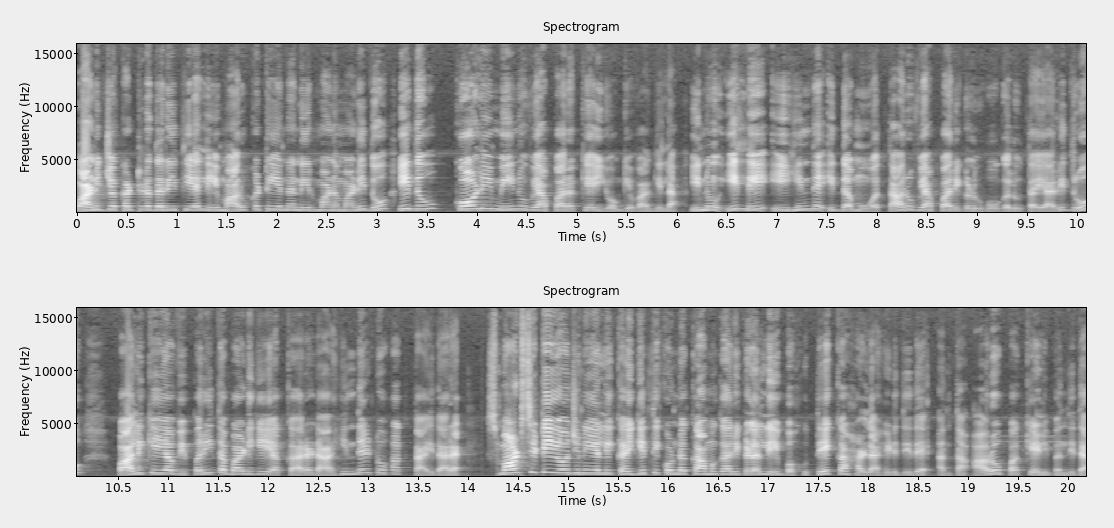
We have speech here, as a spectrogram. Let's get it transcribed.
ವಾಣಿಜ್ಯ ಕಟ್ಟಡದ ರೀತಿಯಲ್ಲಿ ಮಾರುಕಟ್ಟೆಯನ್ನ ನಿರ್ಮಾಣ ಮಾಡಿದ್ದು ಇದು ಕೋಳಿ ಮೀನು ವ್ಯಾಪಾರಕ್ಕೆ ಯೋಗ್ಯವಾಗಿಲ್ಲ. ಇನ್ನು ಇಲ್ಲಿ ಈ ಹಿಂದೆ ಇದ್ದ ಮೂವತ್ತಾರು ವ್ಯಾಪಾರಿಗಳು ಹೋಗಲು ತಯಾರಿದ್ರು, ಪಾಲಿಕೆಯ ವಿಪರೀತ ಬಾಡಿಗೆಯ ಕಾರಣ ಹಿಂದೇಟು ಹಾಕ್ತಾ ಇದ್ದಾರೆ. ಸ್ಮಾರ್ಟ್ ಸಿಟಿ ಯೋಜನೆಯಲ್ಲಿ ಕೈಗೆತ್ತಿಕೊಂಡ ಕಾಮಗಾರಿಗಳಲ್ಲಿ ಬಹುತೇಕ ಹಳ್ಳ ಹಿಡಿದಿದೆ ಅಂತ ಆರೋಪ ಕೇಳಿಬಂದಿದೆ.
